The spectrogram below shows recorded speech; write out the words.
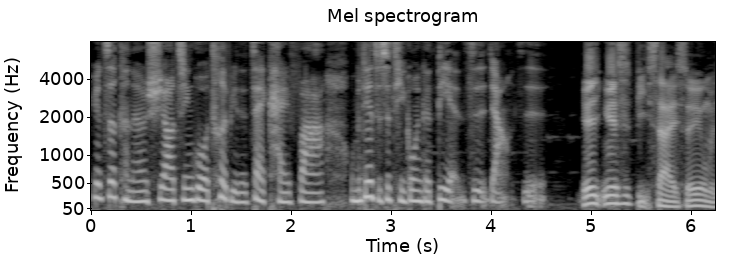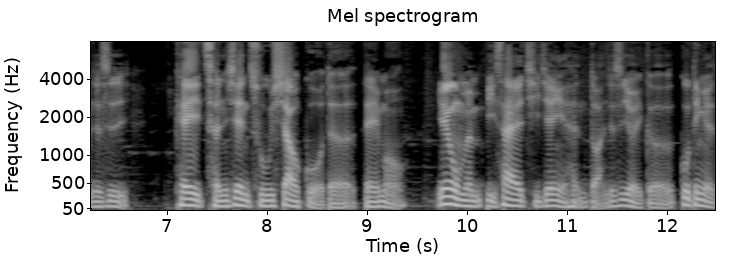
因为这可能需要经过特别的再开发。我们今天只是提供一个点子这样子。因为因为是比赛，所以我们就是可以呈现出效果的 demo。因为我们比赛期间也很短，就是有一个固定的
